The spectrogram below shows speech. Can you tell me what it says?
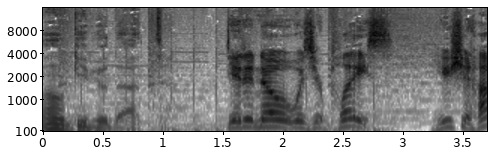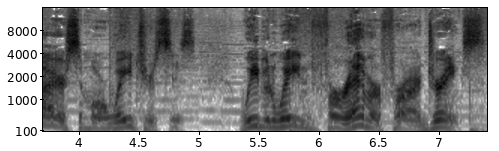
I'll give you that. Didn't know it was your place. You should hire some more waitresses. We've been waiting forever for our drinks.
